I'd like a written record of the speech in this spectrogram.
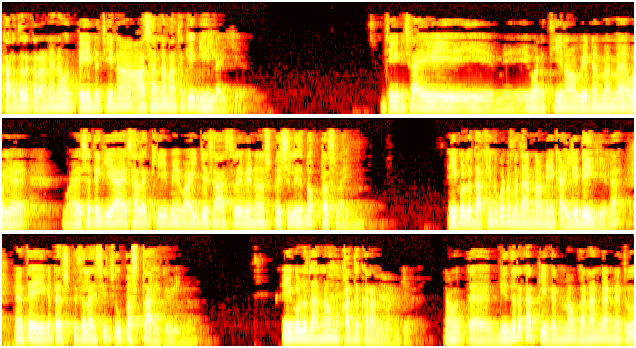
කරදර කරන්නේ නමුත් පේන්න තියෙන ආසන්න මතකයේ ගිහිල්ලයි කියලා. ඒ නිසා මේ ඒවට තියෙනවා වෙනමම ඔය වයසට ගිය අය සැලකීමේ වෛද්‍ය ශාස්ත්‍රයේ වෙන ස්පෙෂලිස්ට් ડોක්ටර්ස්ලා ඉන්නවා. ඒගොල්ලෝ දකින්නකොටම දන්නවා මේකයි ලෙඩේ කියලා. නැත්නම් ඒකට ස්පෙෂලායිස්ඩ් උපස්ථායකයෝ ඉන්නවා. ඒගොල්ලෝ දන්නවා මොකද්ද කරන්න ඕන කියලා. නමුත් gedara කට්ටිය කරනව ගණන් ගන්න නැතුව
